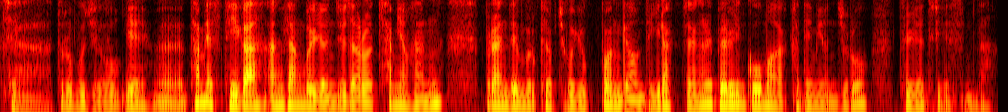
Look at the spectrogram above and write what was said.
자, 들어보죠. 예, 어, 타메스티가 앙상블 연주자로 참여한 브란덴부르크 협주곡 6번 가운데 1악장을 베를린 고음악 아카데미 연주로 들려드리겠습니다.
